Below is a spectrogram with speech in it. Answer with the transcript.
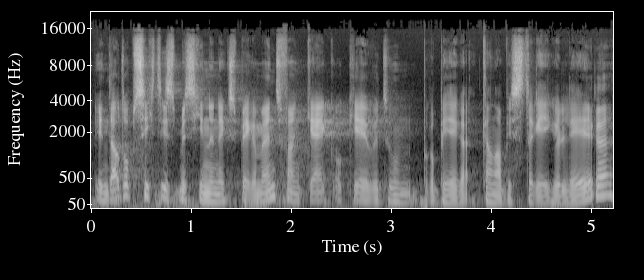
in dat opzicht is het misschien een experiment van kijk, oké, we doen, proberen cannabis te reguleren.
